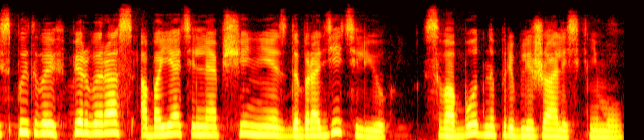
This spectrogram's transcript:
испытывая в первый раз обаятельное общение с добродетелью, свободно приближались к Нему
